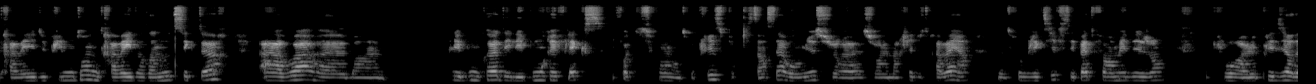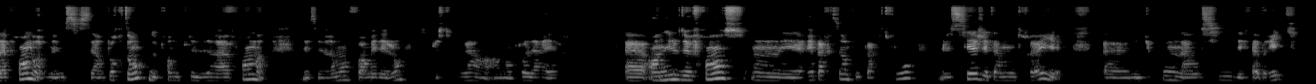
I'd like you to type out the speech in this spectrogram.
travaillé depuis longtemps ou travaillé dans un autre secteur, à avoir ben, les bons codes et les bons réflexes une fois qu'ils seront en entreprise pour qu'ils s'insèrent au mieux sur, euh, sur le marché du travail. Hein. Notre objectif, c'est pas de former des gens pour euh, le plaisir d'apprendre, même si c'est important de prendre plaisir à apprendre, mais c'est vraiment former des gens pour qu'ils puissent trouver un, emploi derrière. Euh, en Ile-de-France, on est répartis un peu partout. Le siège est à Montreuil, mais du coup, on a aussi des fabriques.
